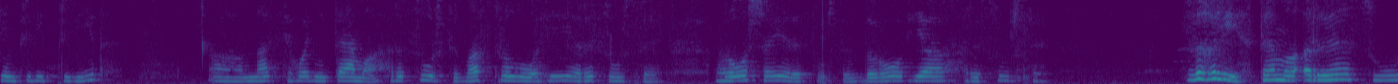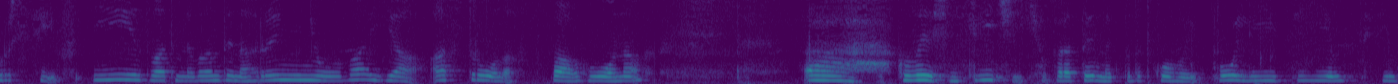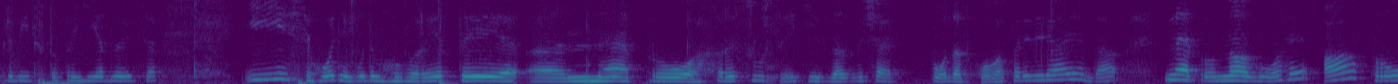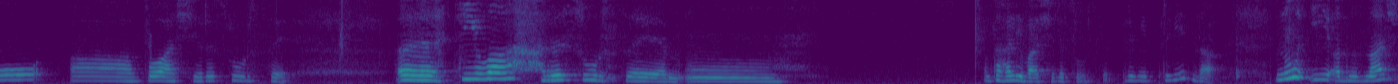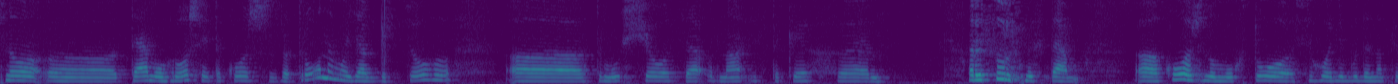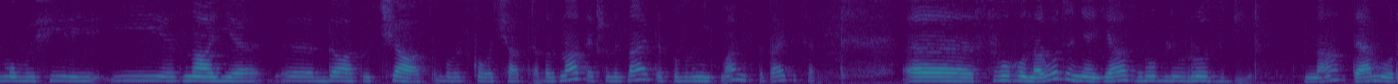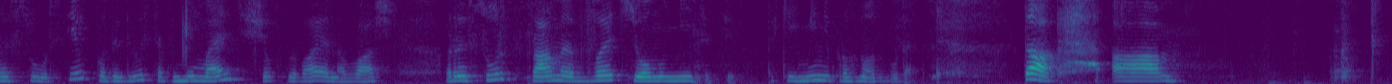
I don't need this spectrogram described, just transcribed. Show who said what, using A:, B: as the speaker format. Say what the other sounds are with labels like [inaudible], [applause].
A: Всім привіт-привіт! У нас сьогодні тема ресурси в астрології, ресурси грошей, ресурси здоров'я, ресурси. Взагалі, тема ресурсів. І звати мене Валентина Гриньова, я астролог в погонах. Колишній слідчий, оперативник податкової поліції. Всім привіт, хто приєднується. І сьогодні будемо говорити е, не про ресурси, які зазвичай податкова перевіряє, да? не про налоги, а про а, ваші ресурси е, тіла, ресурси. м, Взагалі ваші ресурси. Привіт-привіт, да. Ну і однозначно е, тему грошей також затронемо, як без цього, е, тому що це одна із таких е, ресурсних тем. Кожному, хто сьогодні буде на прямому ефірі і знає дату, час, обов'язково час треба знати. Якщо не знаєте, позвоніть мамі, спитайтеся свого народження я зроблю розбір на тему ресурсів. Подивлюся в моменті, що впливає на ваш ресурс саме в цьому місяці. Такий міні-прогноз буде. Так. А,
